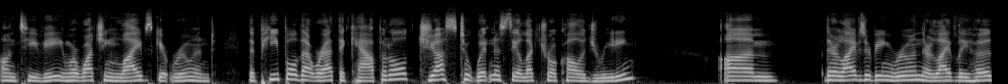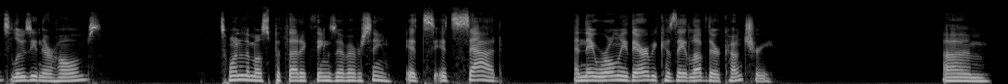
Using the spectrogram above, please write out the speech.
on TV and we're watching lives get ruined. The people that were at the Capitol just to witness the Electoral College reading, um, their lives are being ruined, their livelihoods, losing their homes. It's one of the most pathetic things I've ever seen. It's it's sad and they were only there because they love their country. Um,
